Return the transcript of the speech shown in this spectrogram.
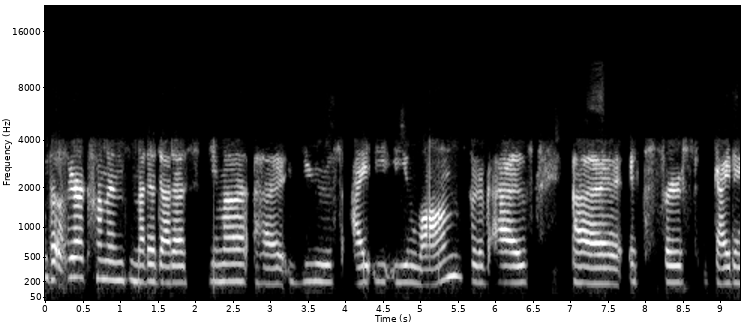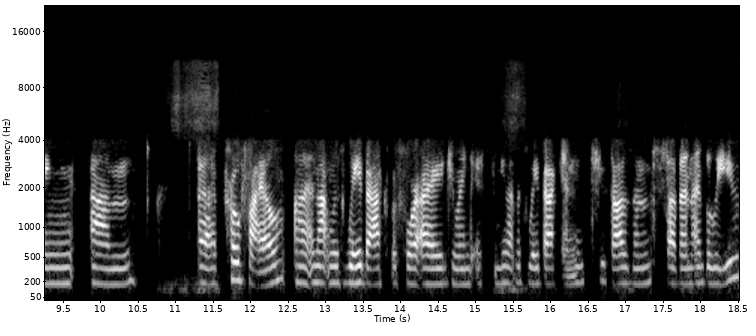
the OER Commons metadata schema uh, used IEEE LOM sort of as uh, its first guiding um, uh, profile, uh, and that was way back before I joined ISKME. That was way back in 2007, I believe.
